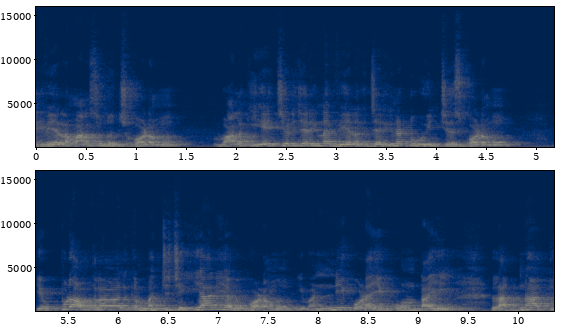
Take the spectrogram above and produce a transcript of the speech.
వీళ్ళ మనసు నొచ్చుకోవడము వాళ్ళకి ఏ చెడు జరిగినా వీళ్ళకి జరిగినట్టు ఊహించేసుకోవడము ఎప్పుడు అవతల వాళ్ళకి మంచి చెయ్యాలి అనుకోవడము ఇవన్నీ కూడా ఎక్కువ ఉంటాయి. లగ్నాత్తు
